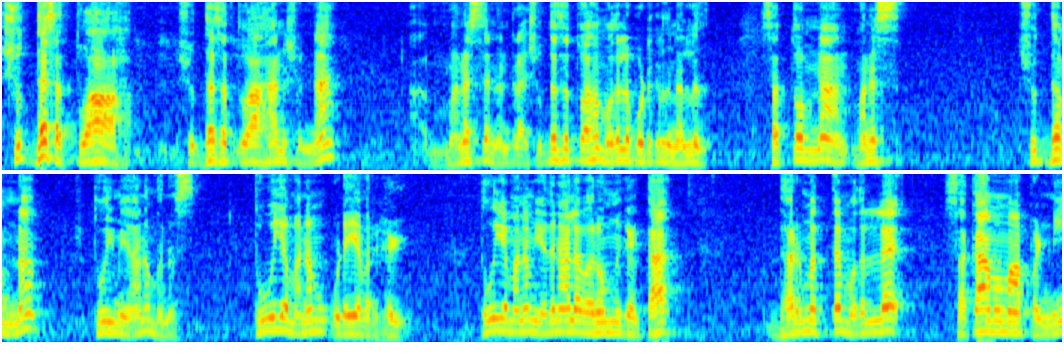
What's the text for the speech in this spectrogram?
சுத்த சத்வாக சுத்த சத்வாகான்னு சொன்னால் மனசை நன்றாக சுத்த சத்வாக முதல்ல போட்டுக்கிறது நல்லது. சத்துவம்னா மனஸ் சுத்தம்னா தூய்மையான மனஸ் தூய மனம் உடையவர்கள். தூய மனம் எதனால் வரும்னு கேட்டால் தர்மத்தை முதல்ல சகாமமாக பண்ணி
